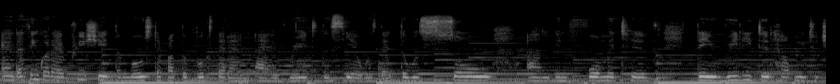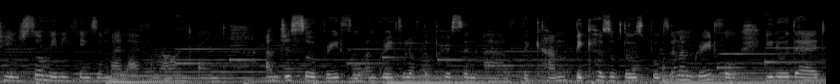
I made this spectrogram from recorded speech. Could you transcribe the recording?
and i think what i appreciate the most about the books that i, I read this year was that they were so um, informative they really did help me to change so many things in my life around and I'm just so grateful. I'm grateful of the person I've become because of those books. And I'm grateful, you know, that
